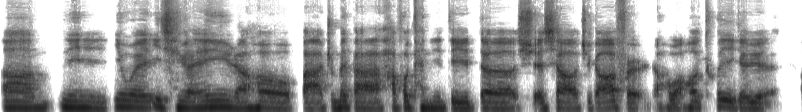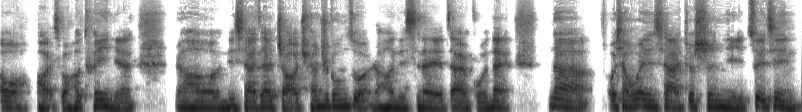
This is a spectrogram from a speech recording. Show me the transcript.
啊，你因为疫情原因，然后把准备把哈佛肯尼迪的学校这个 offer，然后往后推一个月。哦，不好意思，往后推一年，然后你现在在找全职工作，然后你现在也在国内。那我想问一下，就是你最近，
